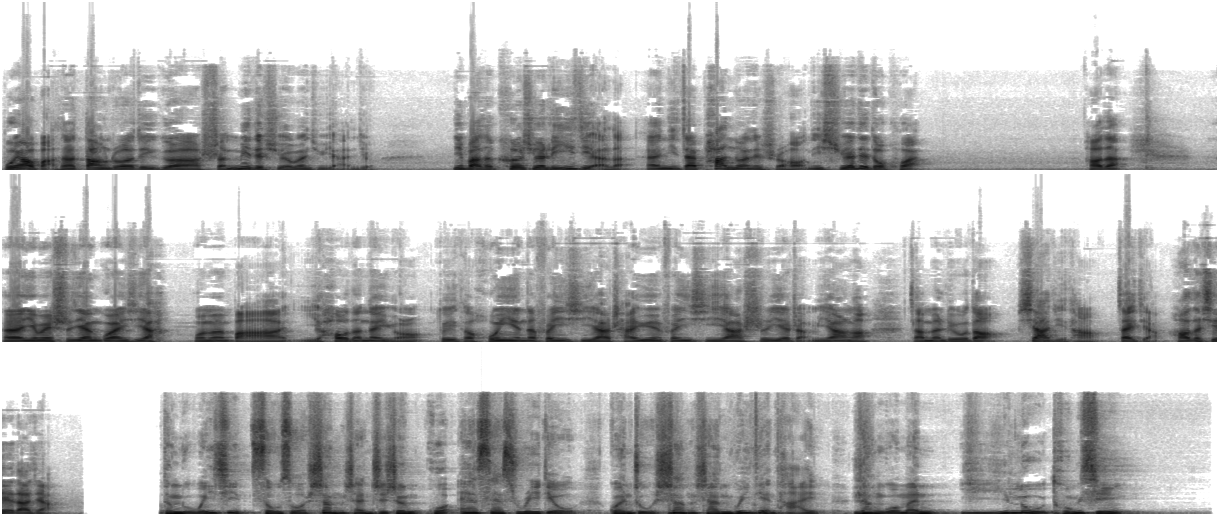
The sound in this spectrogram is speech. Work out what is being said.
不要把它当做这个神秘的学问去研究。你把它科学理解了，哎，你在判断的时候，你学的都快。好的，呃，因为时间关系啊，我们把以后的内容，对他婚姻的分析呀、财运分析呀、事业怎么样啊，咱们留到下几堂再讲。好的，谢谢大家。登录微信，搜索“上山之声”或 SS Radio，关注上山微电台，让我们一路同行。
